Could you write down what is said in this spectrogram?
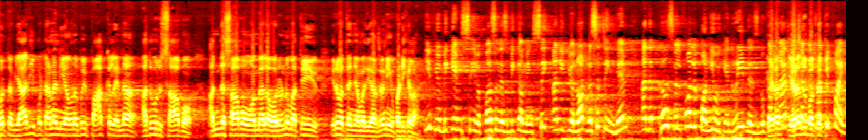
ஒருத்தன் வியாதிப்பட்டானா நீ அவனை போய் பார்க்கலன்னா அது ஒரு சாபம் அந்த சாபம் உன் மேல வரும்னு மத்திய இருபத்தஞ்சாம் அதிகாரத்துல நீங்க படிக்கலாம் If you became, if a person is becoming sick and if you are not visiting him and the curse will fall upon you, you can read this book of இடது- Matthew இடது பக்கத்தில்.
